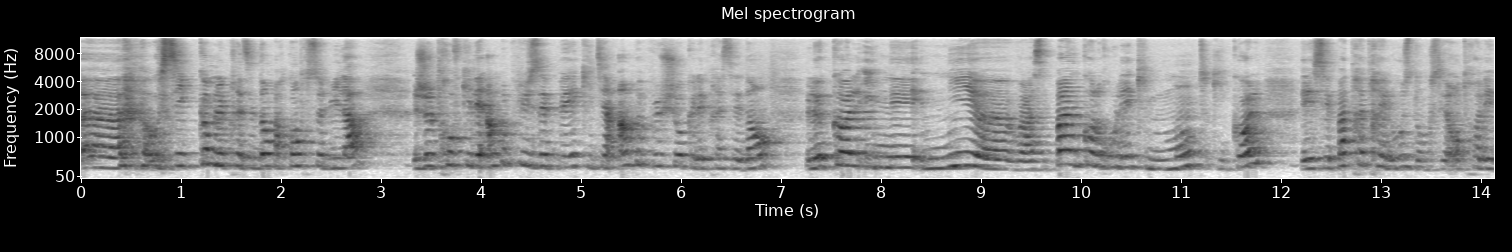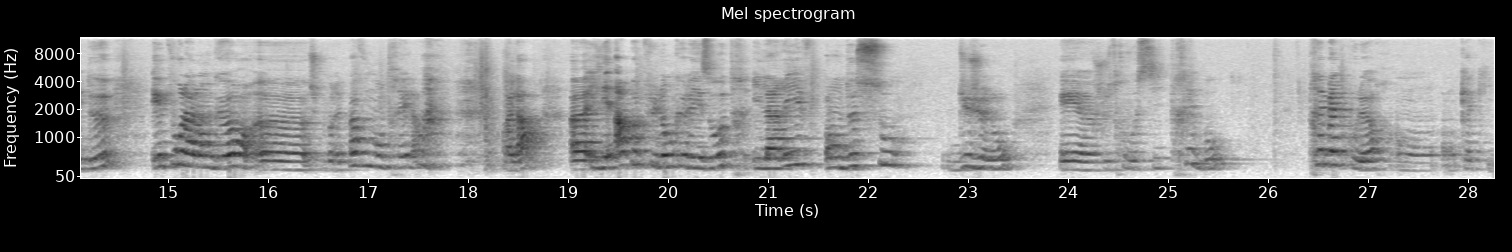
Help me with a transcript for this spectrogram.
euh, aussi comme le précédent, par contre celui-là, je trouve qu'il est un peu plus épais, qui tient un peu plus chaud que les précédents. Le col, il n'est ni... Euh, voilà, c'est pas un col roulé qui monte, qui colle, et c'est pas très très loose, donc c'est entre les deux. Et pour la longueur, euh, je ne pourrais pas vous montrer là, voilà. il est un peu plus long que les autres, il arrive en dessous du genou, et je le trouve aussi très beau. Très belle couleur en, kaki.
